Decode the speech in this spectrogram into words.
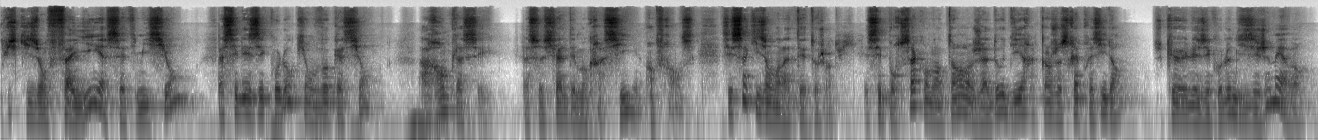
puisqu'ils ont failli à cette mission, ben, c'est les écolos qui ont vocation à remplacer la social-démocratie en France. C'est ça qu'ils ont dans la tête aujourd'hui. Et c'est pour ça qu'on entend Jadot dire quand je serai président. Ce que les écolos ne disaient jamais avant.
